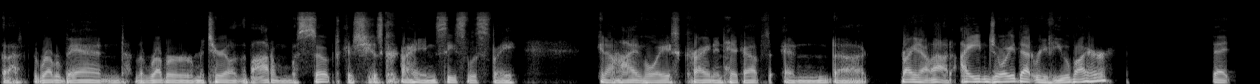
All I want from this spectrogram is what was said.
the, the rubber band, the rubber material at the bottom was soaked because she was crying ceaselessly in a high voice, crying in hiccups and uh, crying out loud. I enjoyed that review by her that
